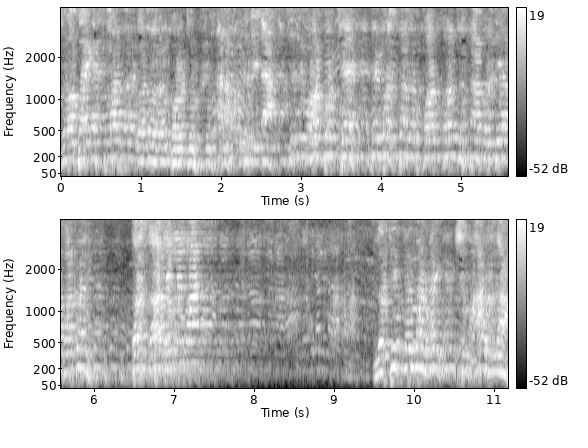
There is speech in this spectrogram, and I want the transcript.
জবাব ভাইকে তোমার দ্বারা গত রকম করছ আলহামদুলিল্লাহ, যদি মহব্বত হচ্ছে তাহলে দশটা লোক পঞ্চাশ টাকা করে দেওয়া পারবেন। দশটা লতিফ মেম্বার ভাই, সুবহানাল্লাহ,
